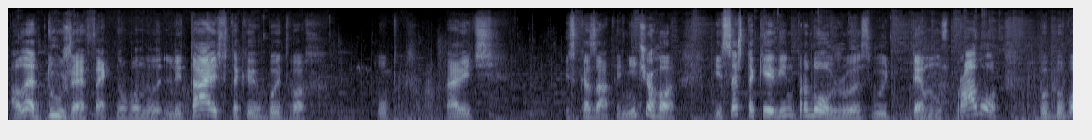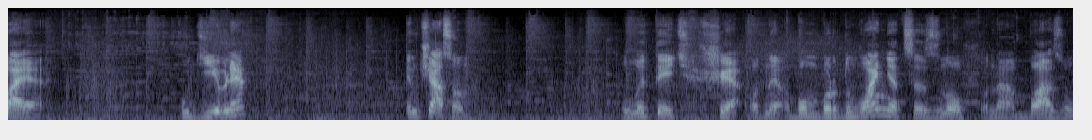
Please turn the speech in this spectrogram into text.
Але дуже ефектно вони літають в таких битвах. Тут навіть і сказати нічого. І все ж таки він продовжує свою темну справу, вибиває будівлі. Тим часом летить ще одне бомбардування. Це знов на базу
